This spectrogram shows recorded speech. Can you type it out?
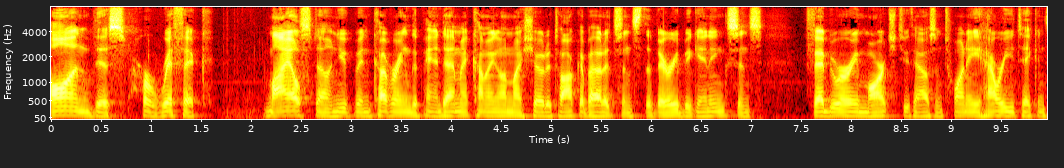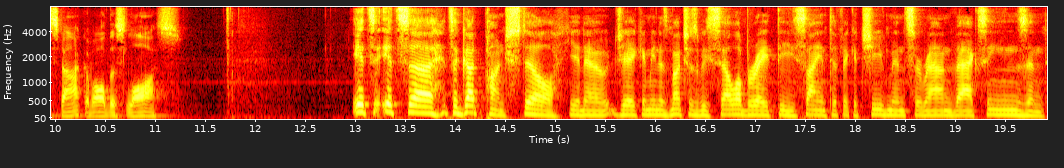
on this horrific milestone. You've been covering the pandemic, coming on my show to talk about it since the very beginning, since February, March 2020. How are you taking stock of all this loss? It's it's a it's a gut punch still, you know, Jake. I mean, as much as we celebrate the scientific achievements around vaccines and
